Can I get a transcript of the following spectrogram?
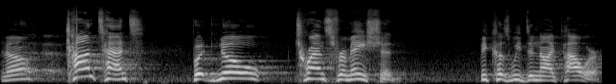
You know? Content, but no transformation because we deny power.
